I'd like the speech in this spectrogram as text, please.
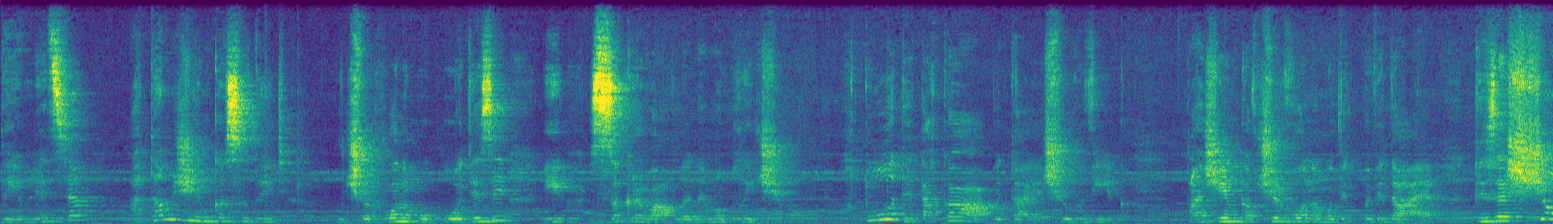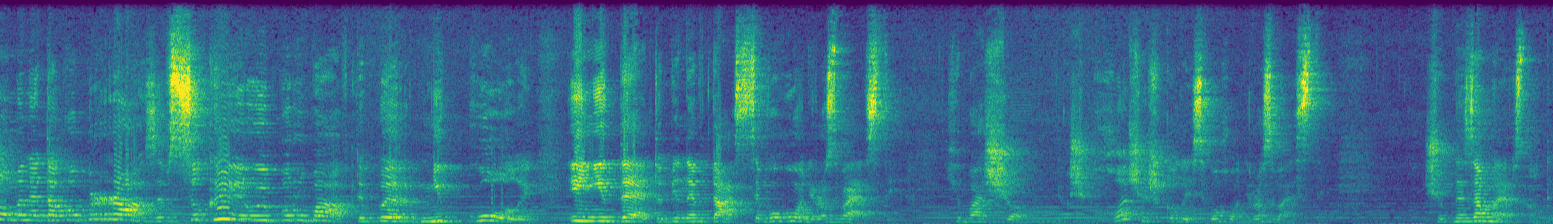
Дивляться, а там жінка сидить у червоному одязі і з закривавленим обличчям. Хто ти така? питає чоловік. А жінка в червоному відповідає: Ти за що мене так образив? Сокирою порубав, тепер ніколи і ніде тобі не вдасться вогонь розвести. Хіба що, якщо хочеш колись вогонь розвести, щоб не замерзнути,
